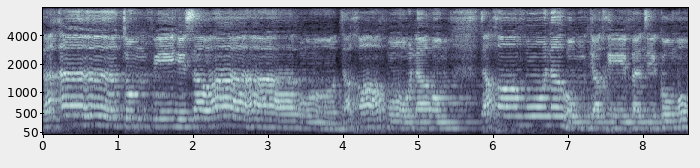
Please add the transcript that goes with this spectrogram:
فأنتم فيه سواء تخافونهم تخافونهم كخيفتكم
